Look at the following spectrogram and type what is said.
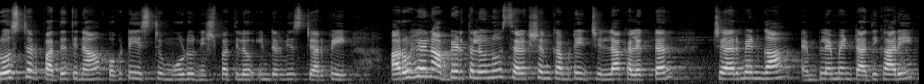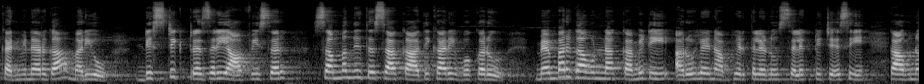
రోస్టర్ పద్ధతిన ఒకటి ఇస్టు మూడు నిష్పత్తిలో ఇంటర్వ్యూస్ జరిపి అర్హులైన అభ్యర్థులను సెలక్షన్ కమిటీ జిల్లా కలెక్టర్ చైర్మన్గా ఎంప్లాయ్మెంట్ అధికారి కన్వీనర్గా మరియు డిస్టిక్ ట్రెజరీ ఆఫీసర్ సంబంధిత శాఖ అధికారి ఒకరు. మెంబర్గా ఉన్న కమిటీ అర్హులైన అభ్యర్థులను సెలెక్ట్ చేసి కావున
